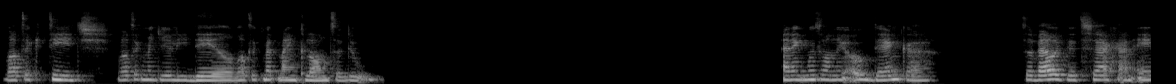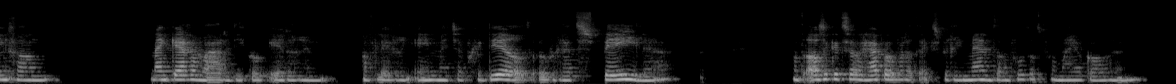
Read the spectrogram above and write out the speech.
wat ik teach, wat ik met jullie deel, wat ik met mijn klanten doe. En ik moet dan nu ook denken, terwijl ik dit zeg, aan een van mijn kernwaarden, die ik ook eerder in aflevering 1 met je heb gedeeld, over het spelen. Want als ik het zo heb over dat experiment, dan voelt dat voor mij ook al een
